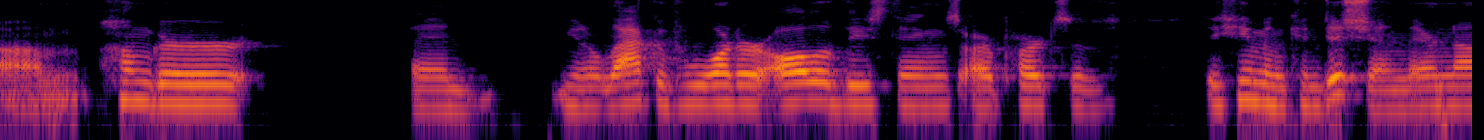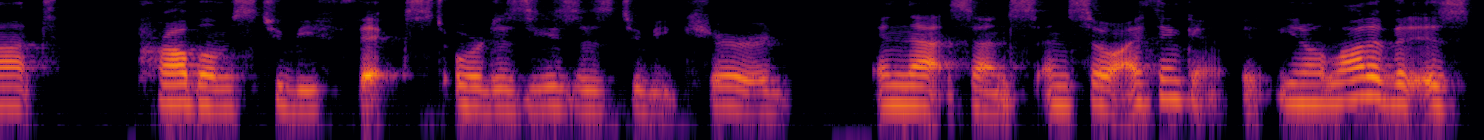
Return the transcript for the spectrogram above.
um, hunger and you know lack of water all of these things are parts of the human condition. They're not problems to be fixed or diseases to be cured in that sense. And so i think you know a lot of it is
